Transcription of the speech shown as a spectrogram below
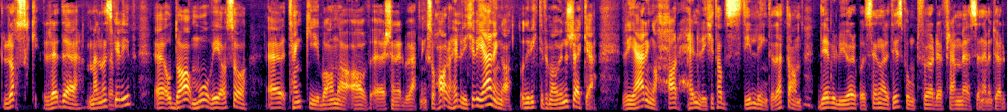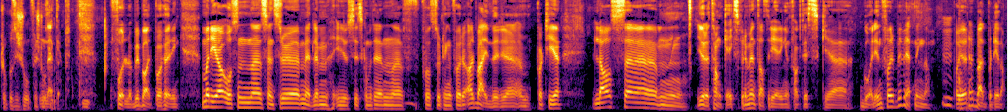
rask redde menneskeliv. Eh, og da må vi altså eh, tenke i baner av eh, generell bevæpning. Så har heller ikke regjeringa, og det er viktig for meg å understreke, regjeringa har heller ikke tatt stilling til dette. Det vil vi gjøre på et senere tidspunkt, før det fremmes en eventuell proposisjon for Stortinget. Foreløpig bare på høring. Maria Aasen Svensrud, medlem i justiskomiteen på Stortinget for Arbeiderpartiet. La oss eh, gjøre tankeeksperiment at regjeringen faktisk eh, går inn for bevæpning. da. Og gjør Arbeiderpartiet da?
